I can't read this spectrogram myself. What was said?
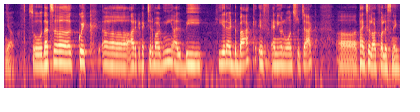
Yeah. So that's a quick uh, architecture about me. I'll be here at the back if anyone wants to chat. Uh, thanks a lot for listening.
